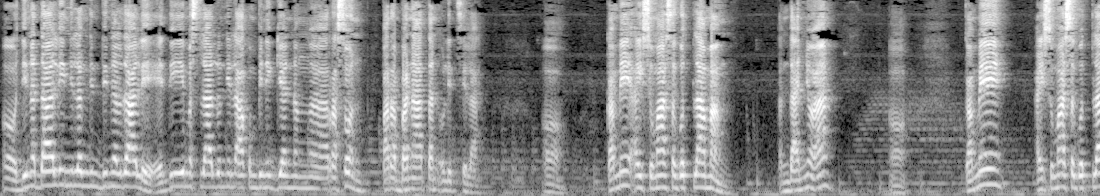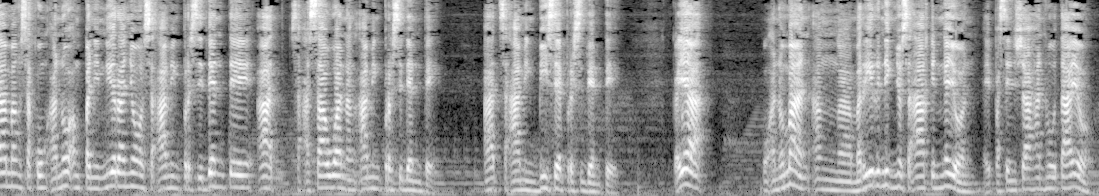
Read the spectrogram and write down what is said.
Oh, dinadali nilang din dinadali, eh di mas lalo nila akong binigyan ng uh, rason para banatan ulit sila. Oh. Kami ay sumasagot lamang. Tandaan nyo ha. Oh. Kami ay sumasagot lamang sa kung ano ang paninira nyo sa aming presidente at sa asawa ng aming presidente at sa aming vice-presidente. Kaya, kung ano man ang uh, maririnig nyo sa akin ngayon, ay pasensyahan ho tayo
